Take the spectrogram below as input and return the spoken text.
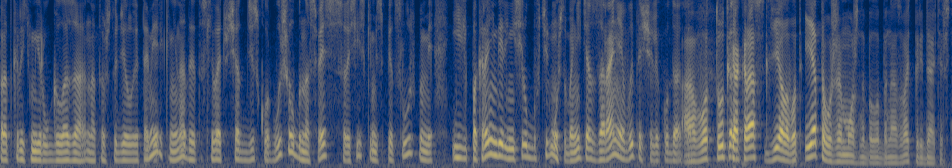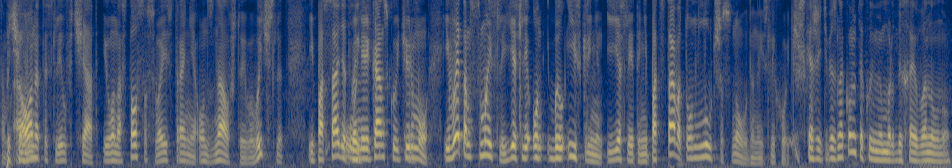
открыть миру глаза на то, что делает Америка, не надо это сливать в чат Дискорд. Вышел бы на связь с российскими спецслужбами и, по крайней мере, не сел бы в тюрьму, чтобы они тебя заранее вытащили куда-то. А вот тут как, как раз дело, вот это уже можно было бы назвать предательством. А Почему? А он это слил в чат, и он остался в своей стране. Он знал, что его вычислят и посадят Ой. в американскую тюрьму. И в этом смысле, если он был искренен, и если это не подстава, то он лучше Сноудена, если хочешь. Скажи, тебе знаком такой имя Мордыхай Вануну.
